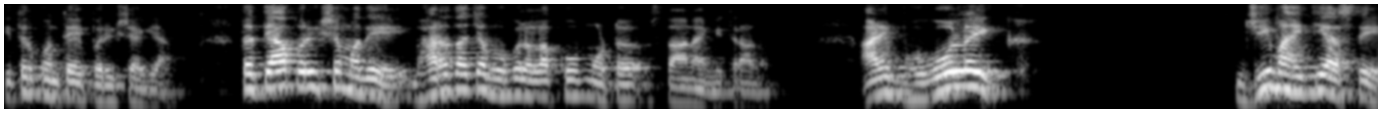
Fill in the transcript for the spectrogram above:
इतर कोणत्याही परीक्षा घ्या. तर त्या परीक्षेमध्ये भारताच्या भूगोलाला खूप मोठं स्थान आहे मित्रांनो. आणि भौगोलिक जी माहिती असते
